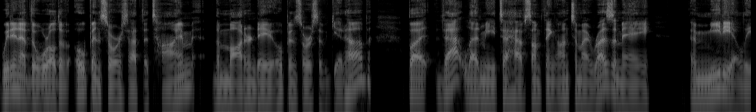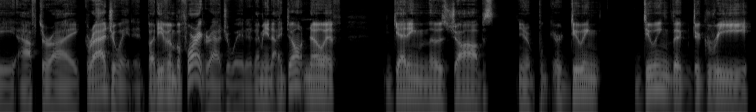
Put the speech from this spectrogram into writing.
we didn't have the world of open source at the time, the modern day open source of GitHub, but that led me to have something onto my resume immediately after I graduated. But even before I graduated, I mean, I don't know if getting those jobs, you know, or doing doing the degree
